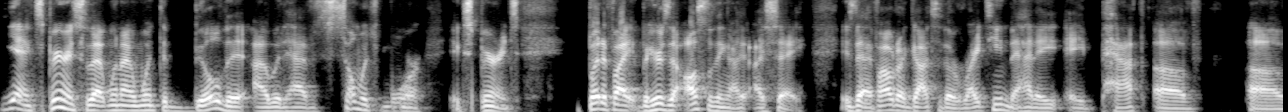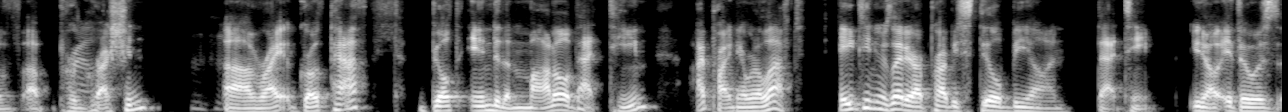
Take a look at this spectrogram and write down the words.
Yeah. Experience so that when I went to build it, I would have so much more experience. But if I, but here's the also thing I, I say is that if I would have got to the right team that had a, a path of, of uh, progression, mm-hmm. uh, right, a growth path built into the model of that team, I probably never would have left. 18 years later, I'd probably still be on that team. You know, if it was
